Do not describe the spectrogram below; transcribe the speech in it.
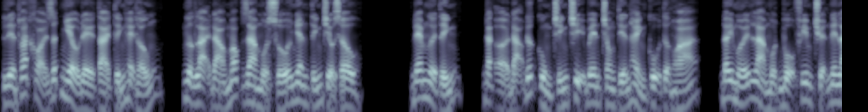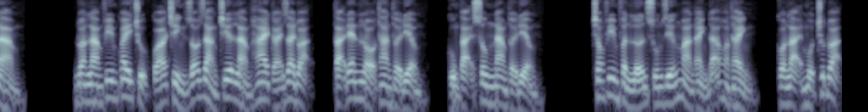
liền thoát khỏi rất nhiều đề tài tính hệ thống, ngược lại đào móc ra một số nhân tính chiều sâu. Đem người tính, đặt ở đạo đức cùng chính trị bên trong tiến hành cụ tượng hóa, đây mới là một bộ phim chuyện nên làm. Đoàn làm phim quay chụp quá trình rõ ràng chia làm hai cái giai đoạn, tại đen lò than thời điểm, cùng tại sông nam thời điểm. Trong phim phần lớn xuống giếng màn ảnh đã hoàn thành, còn lại một chút đoạn,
